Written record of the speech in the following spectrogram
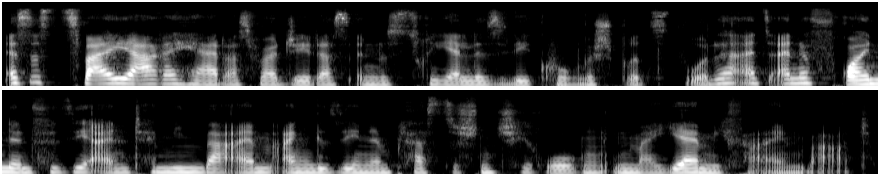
Es ist zwei Jahre her, dass Roger das industrielle Silikon gespritzt wurde, als eine Freundin für sie einen Termin bei einem angesehenen plastischen Chirurgen in Miami vereinbart.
